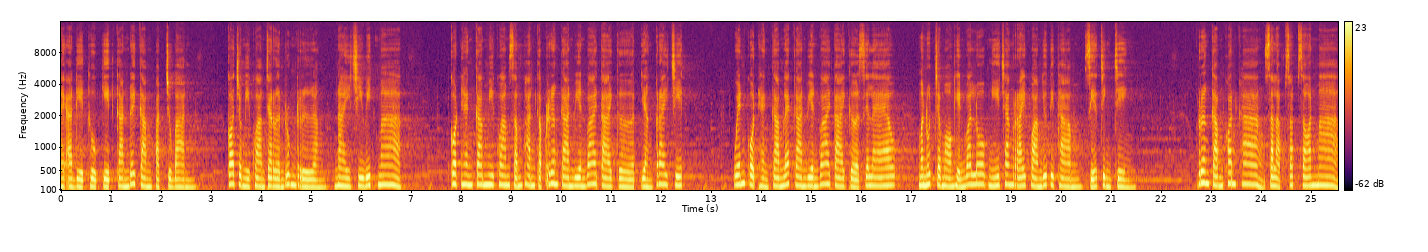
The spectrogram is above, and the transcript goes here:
ในอดีตถูกกีดกันด้วยกรรมปัจจุบัน ก็จะมีความเจริญรุ่งเรืองในชีวิตมากกฎแห่งกรรมมีความสัมพันธ์กับเรื่องการเวียนว่ายตายเกิดอย่างใกล้ชิด เว้นกฎแห่งกรรมและการเวียนว่ายตายเกิดเสียแล้ว มนุษย์จะมองเห็นว่าโลกนี้ช่างไร้ความยุติธรรมเสียจริง ๆ เรื่องกรรมค่อนข้างสลับซับซ้อนมาก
